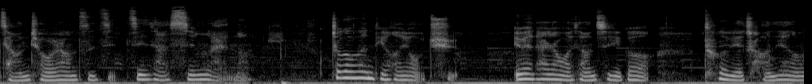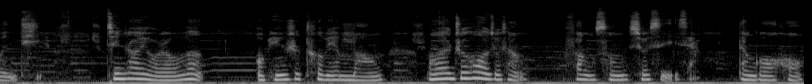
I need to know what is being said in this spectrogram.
强求让自己静下心来呢？这个问题很有趣，因为它让我想起一个特别常见的问题。经常有人问我，平时特别忙，忙完之后就想放松休息一下，但过后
